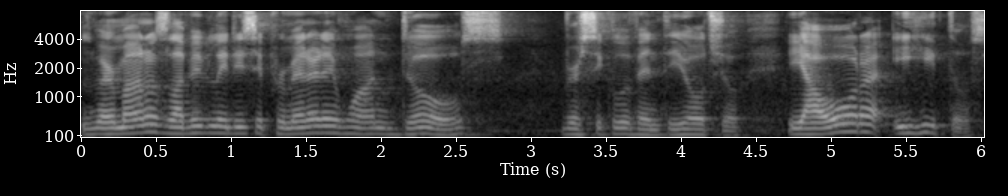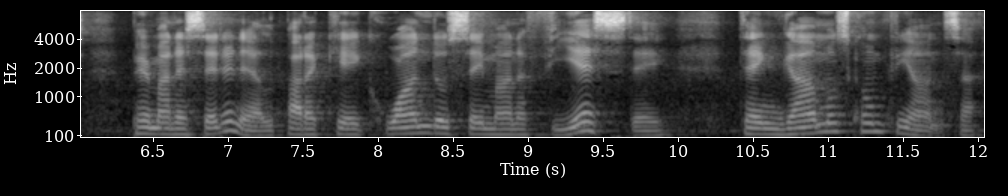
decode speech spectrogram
Hermanos, la Biblia dice 1 de Juan 2, versículo 28. Y ahora, hijitos, permanecer en Él para que cuando se manifieste tengamos confianza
